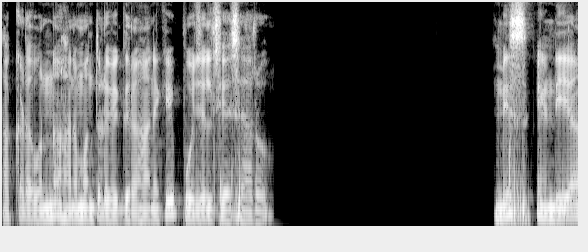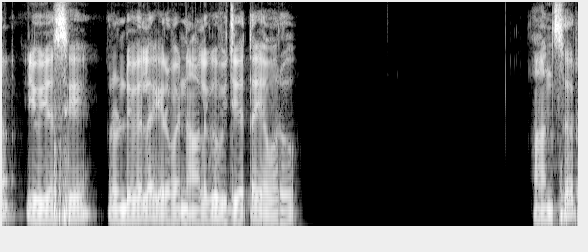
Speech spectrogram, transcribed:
అక్కడ ఉన్న హనుమంతుడి విగ్రహానికి పూజలు చేశారు. మిస్ ఇండియా యుఎస్ఏ రెండు వేల ఇరవై నాలుగు విజేత ఎవరు? Answer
